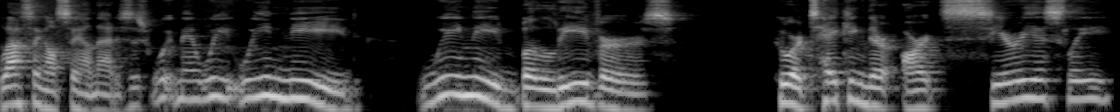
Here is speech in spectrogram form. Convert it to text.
last thing i'll say on that is this man we we need we need believers who are taking their art seriously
